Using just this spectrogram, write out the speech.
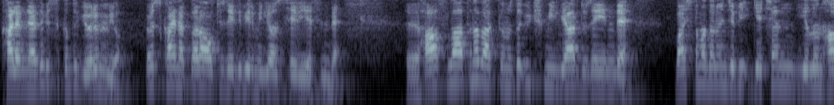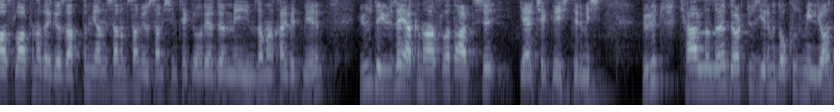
kalemlerde bir sıkıntı görünmüyor. Öz kaynakları 651 milyon seviyesinde. E, hasılatına baktığımızda 3 milyar düzeyinde. Başlamadan önce bir geçen yılın hasılatına da göz attım. Yanlış anımsamıyorsam şimdi tekrar oraya dönmeyeyim, zaman kaybetmeyelim. %100'e yakın hasılat artışı gerçekleştirmiş. Brüt karlılığı 429 milyon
